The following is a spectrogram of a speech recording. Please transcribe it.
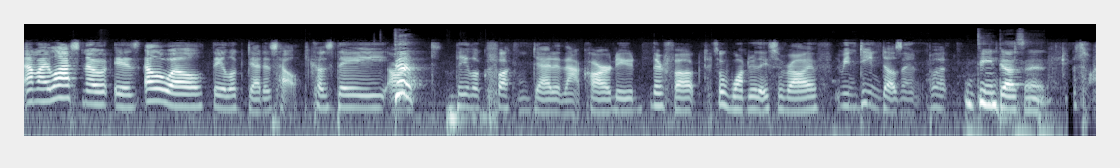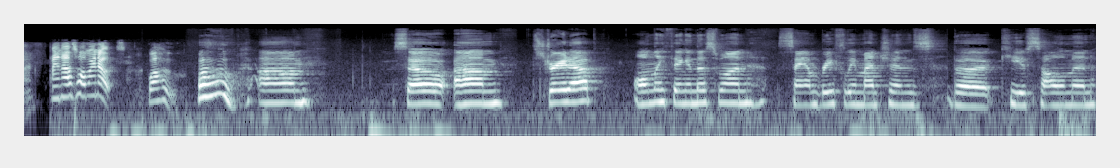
and my last note is lol they look dead as hell because they are they look fucking dead in that car dude they're fucked it's a wonder they survive i mean dean doesn't but Dean doesn't. it's fine and that's all my notes wahoo Wahoo! Um. So, um, straight up, only thing in this one, Sam briefly mentions the Key of Solomon,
